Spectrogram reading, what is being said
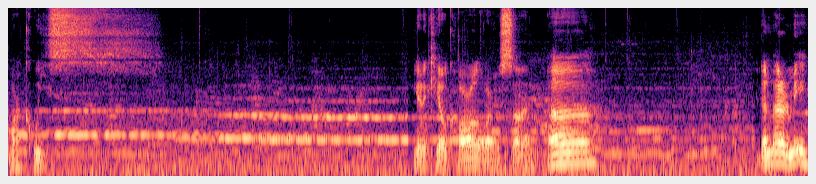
Marquise. You gonna kill Carl or his son? Uh, it doesn't matter to me.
